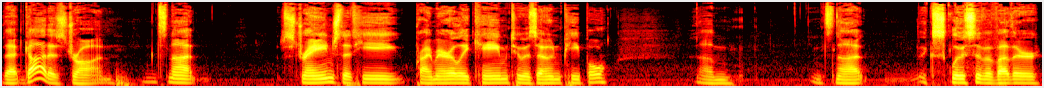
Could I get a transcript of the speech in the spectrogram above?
that God has drawn. It's not strange that he primarily came to his own people. Um, it's not exclusive of other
